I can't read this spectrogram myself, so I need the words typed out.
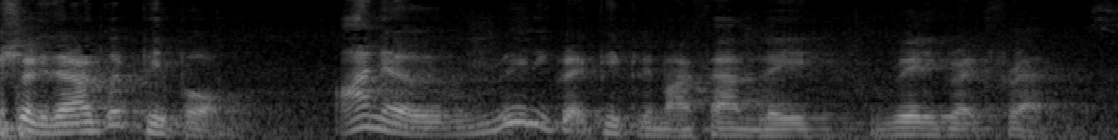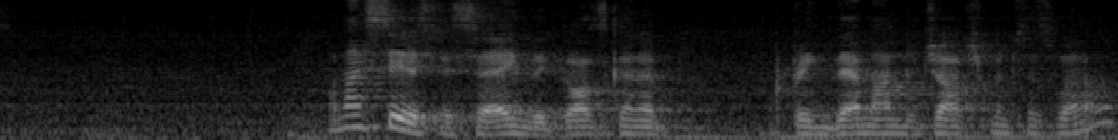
Surely there are good people I know really great people in my family, really great friends. Am I seriously saying that God's going to bring them under judgment as well?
